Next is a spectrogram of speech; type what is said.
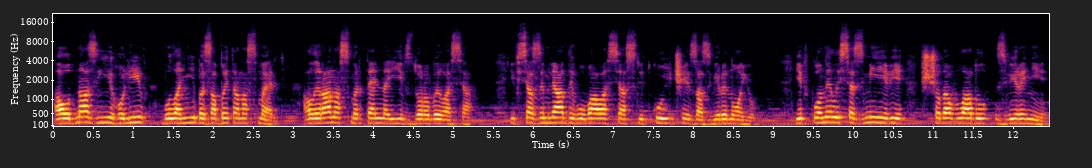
А одна з її голів була ніби забита на смерть, але рана смертельна її вздоровилася, і вся земля дивувалася, слідкуючи за звіриною. І вклонилися Змієві, що дав владу звірині,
